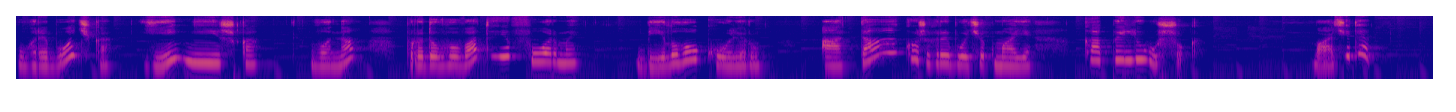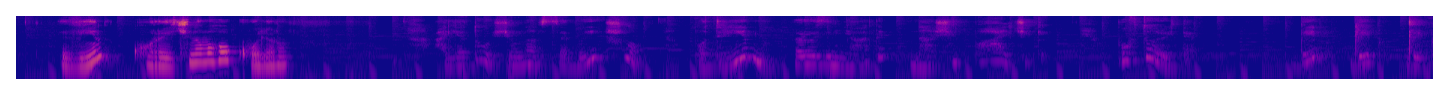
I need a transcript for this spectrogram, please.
у грибочка є ніжка. Вона продовгуватої форми, білого кольору. А також грибочок має капелюшок. Бачите? Він коричневого кольору. А для того, щоб у нас все вийшло, потрібно розімняти наші пальчики. Повторюйте. Дип, дип, дип.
